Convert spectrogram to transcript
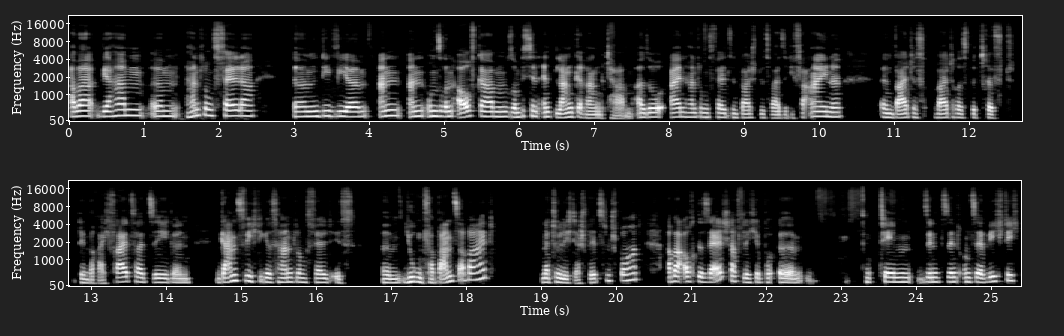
Aber wir haben ähm, Handlungsfelder, ähm, die wir an, an unseren Aufgaben so ein bisschen entlang gerankt haben. Also ein Handlungsfeld sind beispielsweise die Vereine, ein weiteres, weiteres betrifft den Bereich Freizeitsegeln. Ein ganz wichtiges Handlungsfeld ist ähm, Jugendverbandsarbeit, natürlich der Spitzensport, aber auch gesellschaftliche äh, Themen sind, sind uns sehr wichtig.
